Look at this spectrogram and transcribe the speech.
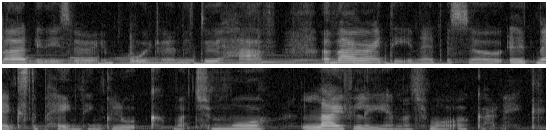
But it is very important to have a variety in it so it makes the painting look much more lively and much more organic.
